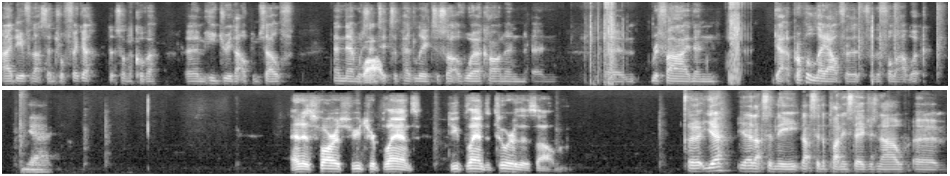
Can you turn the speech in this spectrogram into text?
idea for that central figure that's on the cover. Um, he drew that up himself, and then we Wow. sent it to Pedley to sort of work on and and um, refine and get a proper layout for for the full artwork. Yeah. And as far as future plans, do you plan to tour this album? Uh, yeah, yeah, that's in the that's in the planning stages now. Um,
